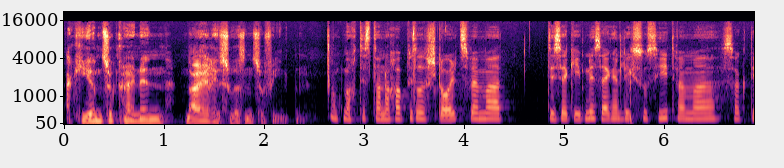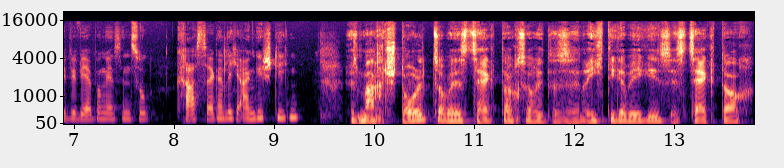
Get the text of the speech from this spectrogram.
agieren zu können, neue Ressourcen zu finden. Und macht es dann auch ein bisschen stolz, wenn man das Ergebnis eigentlich so sieht, wenn man sagt, die Bewerbungen sind so krass eigentlich angestiegen? Es macht stolz, aber es zeigt auch, sorry, dass es ein richtiger Weg ist. Es zeigt auch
